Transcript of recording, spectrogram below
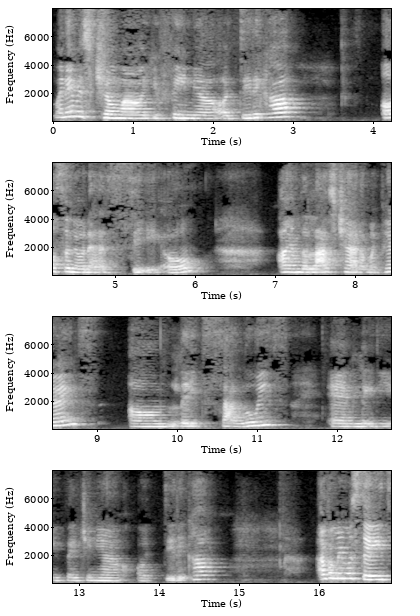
My name is Chioma Euphemia Odidika, also known as CEO. I am the last child of my parents, um, late Sir Louis and Lady Virginia Odidika. I'm from Imo State,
